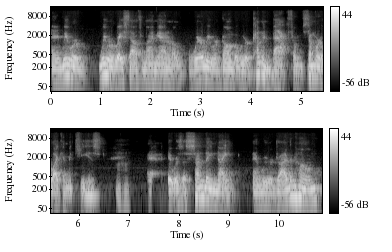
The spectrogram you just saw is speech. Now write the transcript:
And we were we were way south of Miami. I don't know where we were going, but we were coming back from somewhere like in the Keys. Mm-hmm. And it was a Sunday night and we were driving home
